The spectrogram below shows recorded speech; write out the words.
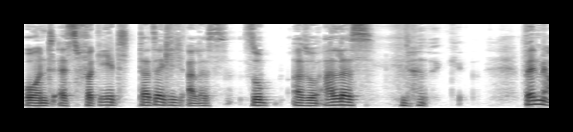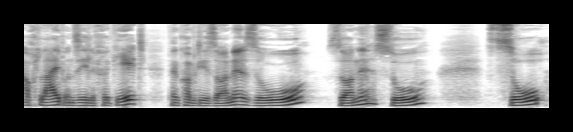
Und es vergeht tatsächlich alles. So, also alles. Wenn mir auch Leib und Seele vergeht, dann kommt die Sonne so, Sonne, so, so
